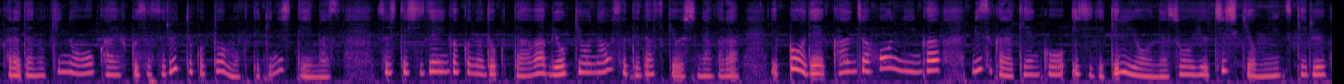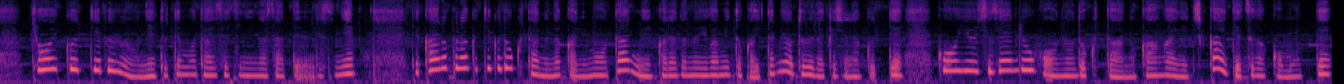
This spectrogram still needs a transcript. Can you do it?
体の機能を回復させるってことを目的にしています。そして自然医学のドクターは病気を治す手助けをしながら一方で患者本人が自ら健康を維持できるようなそういう知識を身につける教育っていう部分をねとても大切になさってるんですね。でカイロプラクティックドクターの中にも単に体の歪みとか痛みを取るだけじゃなくってこういう自然療法のドクターの考えに近い哲学を持って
